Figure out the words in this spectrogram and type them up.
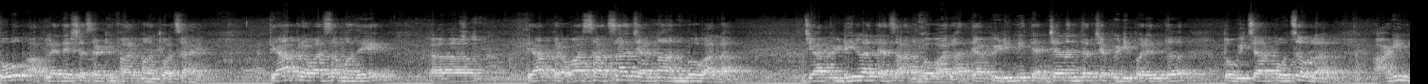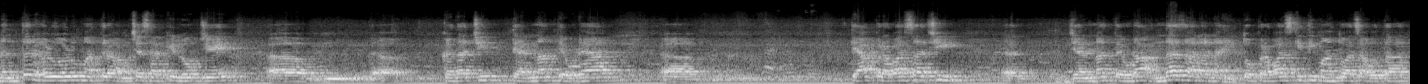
तो आपल्या देशासाठी फार महत्त्वाचा आहे. त्या प्रवासामध्ये त्या प्रवासाचा ज्यांना अनुभव आला ज्या पिढीला त्याचा अनुभव आला त्या पिढीने त्यांच्यानंतरच्या पिढीपर्यंत तो विचार पोहोचवला. आणि नंतर हळूहळू मात्र आमच्यासारखे लोक जे कदाचित त्यांना तेवढ्या त्या प्रवासाची ज्यांना तेवढा अंदाज आला नाही तो प्रवास किती महत्त्वाचा होता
